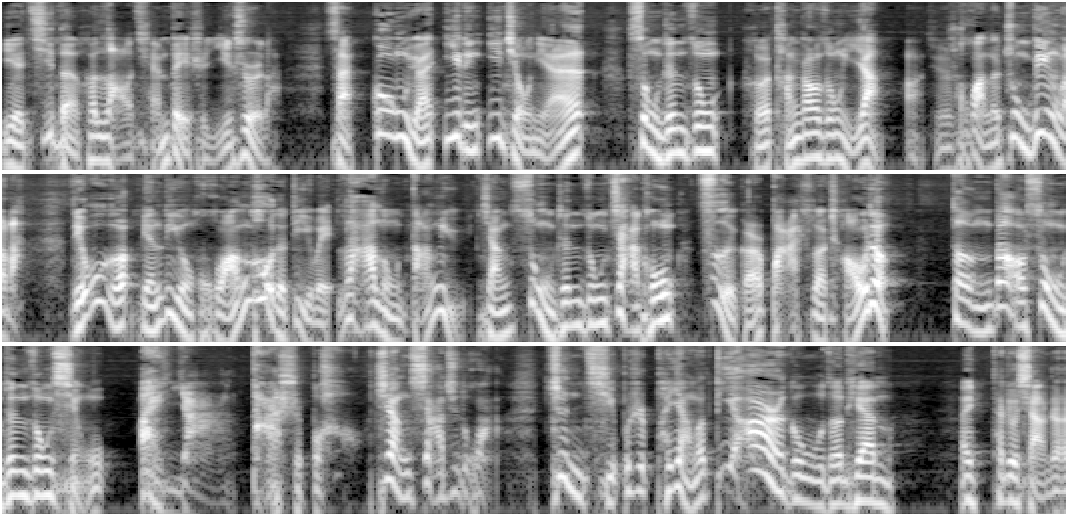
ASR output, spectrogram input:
也基本和老前辈是一致的。在公元一零一九年，宋真宗和唐高宗一样啊，就是患了重病了吧。刘娥便利用皇后的地位拉拢党羽，将宋真宗架空，自个儿把持了朝政。等到宋真宗醒悟，哎呀，大事不好！这样下去的话，朕岂不是培养了第二个武则天吗？哎，他就想着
